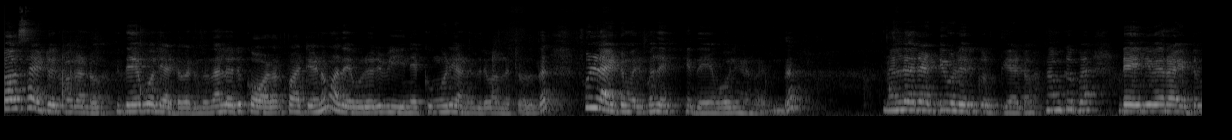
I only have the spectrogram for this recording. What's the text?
ക്ലോസ് ആയിട്ട് വരുമ്പോൾ കണ്ടോ ഇതേപോലെ ആയിട്ട് വരുന്നത്. നല്ലൊരു കോളർ പാറ്റേണും അതേപോലെ ഒരു വീനെക്കും കൂടിയാണ് ഇതിൽ വന്നിട്ടുള്ളത്. ഫുള്ളായിട്ടും വരുമ്പോൾ ഇതേപോലെയാണ് വരുന്നത്. നല്ലൊരു അടിപൊളി ഒരു കുർത്തിയാട്ടോ നമുക്കിപ്പോൾ ഡെയിലി വെയർ ആയിട്ടും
